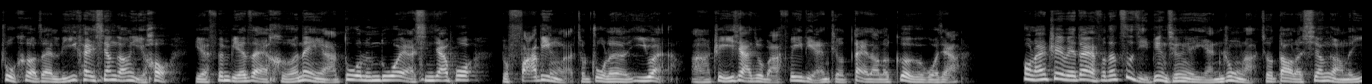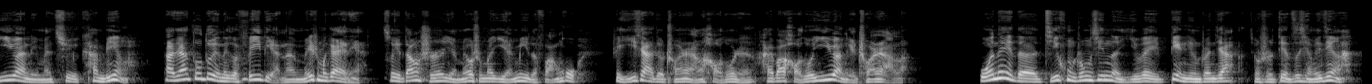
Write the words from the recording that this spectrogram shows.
住客在离开香港以后，也分别在河内呀、多伦多呀、新加坡就发病了，就住了医院啊。这一下就把非典就带到了各个国家。后来这位大夫他自己病情也严重了，就到了香港的医院里面去看病。大家都对那个非典呢没什么概念，所以当时也没有什么严密的防护，这一下就传染了好多人，还把好多医院给传染了。国内的疾控中心的一位电镜专家，就是电子显微镜啊，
